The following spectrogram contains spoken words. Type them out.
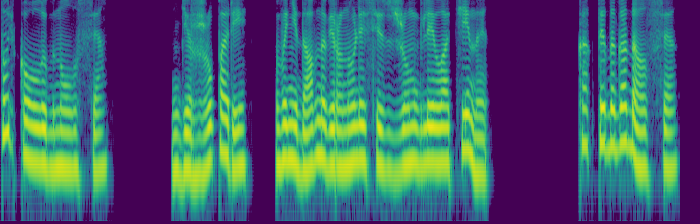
только улыбнулся. «Держу пари. Вы недавно вернулись из джунглей Латины». «Как ты догадался?»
